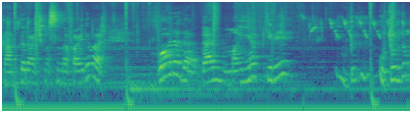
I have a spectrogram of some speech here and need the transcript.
Kanatları açmasında fayda var. Bu arada ben manyak gibi oturdum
